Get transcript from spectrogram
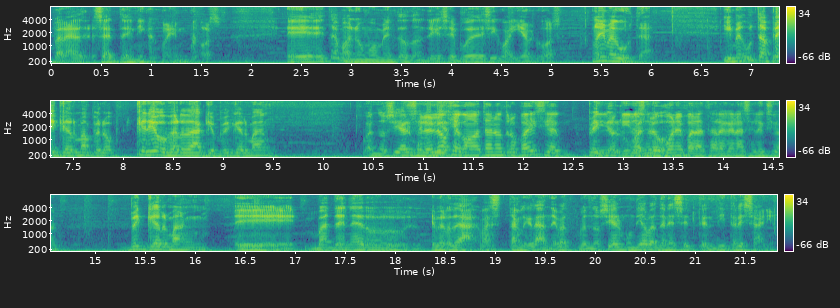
para ser técnico en cosas. Eh, estamos en un momento donde se puede decir cualquier cosa. A mí me gusta. Y me gusta Peckerman, pero creo verdad que Peckerman cuando sea el Se lo elogia cuando está en otro país y, no se lo pone para estar acá en la selección. Peckerman eh, va a tener, es verdad, va a estar grande, cuando sea el Mundial va a tener 73 años.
